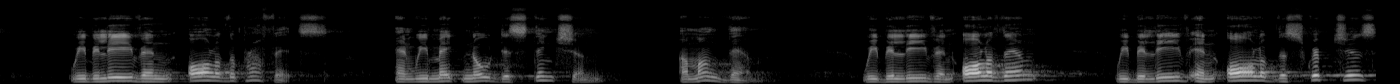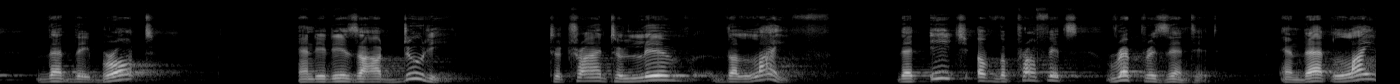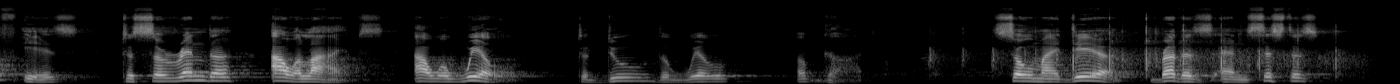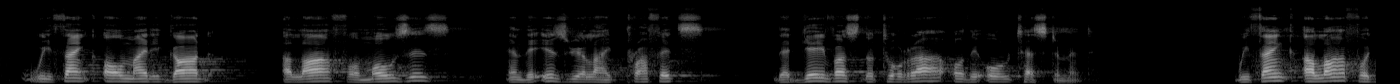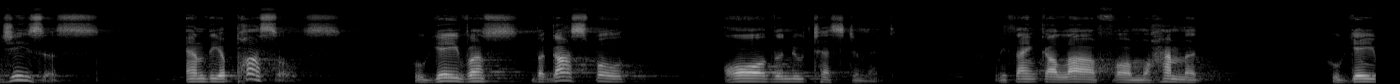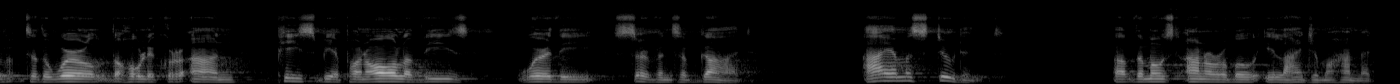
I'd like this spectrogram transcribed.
we believe in all of the prophets and we make no distinction among them. We believe in all of them we believe in all of the scriptures that they brought, and it is our duty to try to live the life that each of the prophets represented. And that life is to surrender our lives, our will, to do the will of God. So, my dear brothers and sisters, we thank Almighty God, Allah, for Moses and the Israelite prophets that gave us the Torah or the Old Testament. We thank Allah for Jesus and the apostles who gave us the gospel or the New Testament. We thank Allah for Muhammad who gave to the world the Holy Quran Peace be upon all of these worthy servants of God. I am a student of the most honorable Elijah Muhammad.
